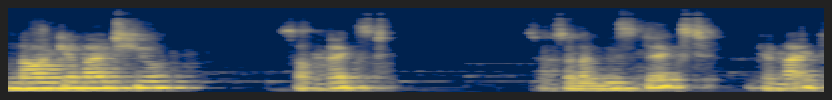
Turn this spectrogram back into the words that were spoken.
now you can write here some text. So select this text. You can write.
